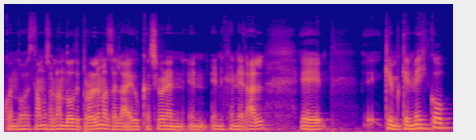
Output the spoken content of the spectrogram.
cuando estamos hablando de problemas de la educación en, general, eh, que, en México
